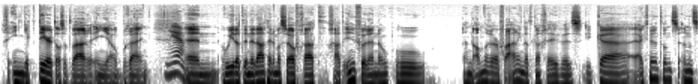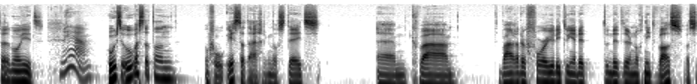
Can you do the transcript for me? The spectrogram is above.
geïnjecteerd als het ware in jouw brein. Ja, En hoe je dat inderdaad helemaal zelf gaat, gaat invullen en ook hoe een andere ervaring dat kan geven. Dus ik, ja, ik vind het een ontzettend mooi iets. ja. Hoe, is, hoe was dat dan, of hoe is dat eigenlijk nog steeds ehm, qua... Waren er voor jullie toen, je dit, toen dit er nog niet was, was,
